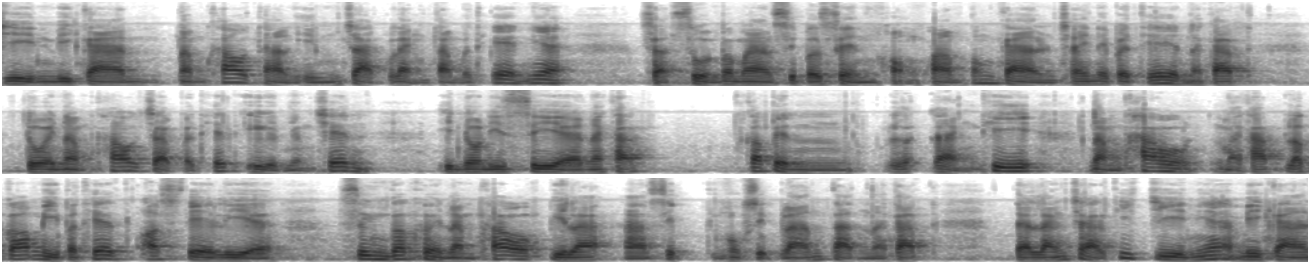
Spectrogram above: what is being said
จีนมีการนำเข้าถ่านหินจากแหล่งต่างประเทศเนี่ยสัดส่วนประมาณ 10%ของความต้องการใช้ในประเทศนะครับ โดยนำเข้าจากประเทศอื่น อย่างเช่น อินโดนีเซียนะครับ ก็เป็นแหล่งที่นำเข้านะครับแล้วก็มีประเทศออสเตรเลีย ซึ่งก็เคยนำเข้าปีละ 50-60 ล้านตันนะครับ แต่หลังจากที่จีนเนี่ยมีการ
